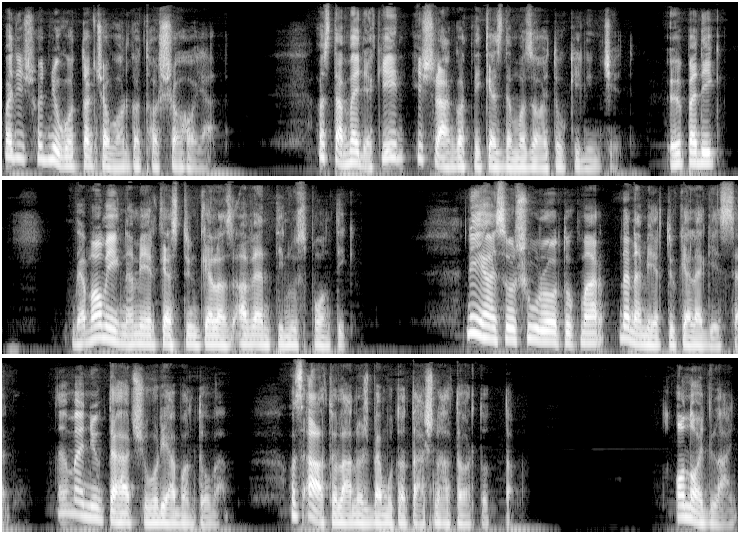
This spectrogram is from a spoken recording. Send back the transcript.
Vagyis, hogy nyugodtan csavargathassa a haját. Aztán megyek én, és rángatni kezdem az ajtó kilincsét. Ő pedig... De ma még nem érkeztünk el az Aventinus pontig. Néhányszor súroltuk már, de nem értük el egészen. Menjünk tehát sorjában tovább. Az általános bemutatásnál tartottam. A nagylány.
